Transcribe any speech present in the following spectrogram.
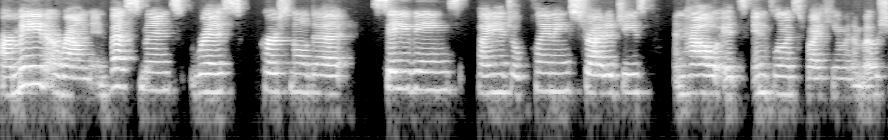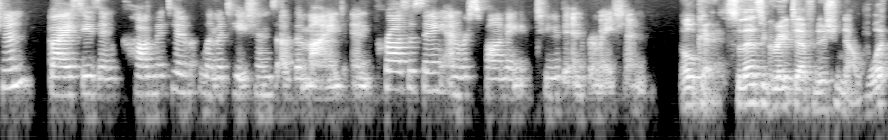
are made around investments, risk, personal debt, savings, financial planning strategies, and how it's influenced by human emotion, biases, and cognitive limitations of the mind in processing and responding to the information. Okay, so that's a great definition. Now, what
